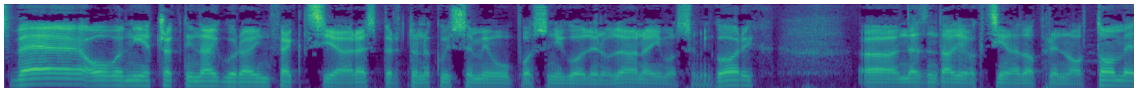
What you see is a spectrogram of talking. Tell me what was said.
sve, ovo nije čak ni najgora infekcija respiratorna koju sam imao u poslednjih godinu dana, imao sam i gorih. Uh, ne znam da li je vakcina doprinala tome,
